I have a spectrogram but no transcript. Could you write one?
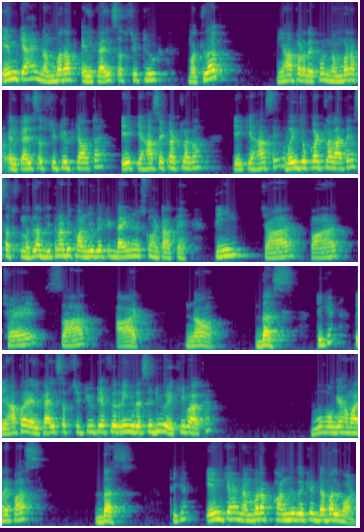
M क्या है? नंबर ऑफ़ एल्काइल सब्सटीट्यूट मतलब यहाँ पर देखो नंबर ऑफ़ एल्काइल सब्सटीट्यूट क्या होता है? एक यहाँ से कट लगा। एक यहाँ से वही जो कट लगाते हैं, सब मतलब जितना भी कॉन्जुगेटेड डाइन है, उसको हटाते हैं। तीन, चार, पाँच छ सात, आठ, नौ, दस। ठीक है? तो यहाँ पर एल्काइल सब्सटीट्यूट या फिर रिंग रेसिड्यू एक ही बात है। वो हो गया हमारे पास दस। ठीक है? एन क्या है? Number of conjugated double bond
